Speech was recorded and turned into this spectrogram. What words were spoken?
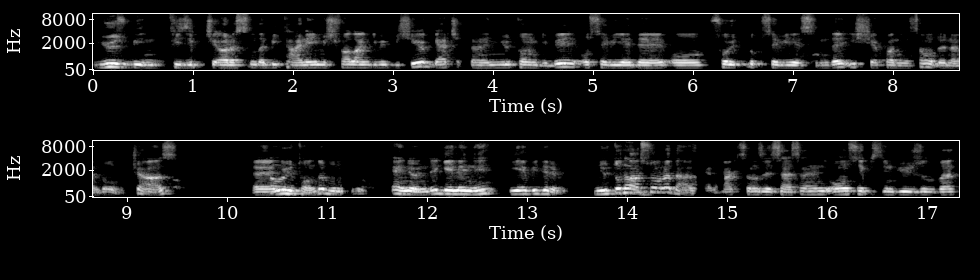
100 bin fizikçi arasında bir taneymiş falan gibi bir şey yok. Gerçekten hani Newton gibi o seviyede, o soyutluk seviyesinde iş yapan insan o dönemde oldukça az. Ee, Newton da bunun en önde geleni diyebilirim. Newton'dan Doğru. sonra da az. Yani baksanız esasen hani 18. yüzyılda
